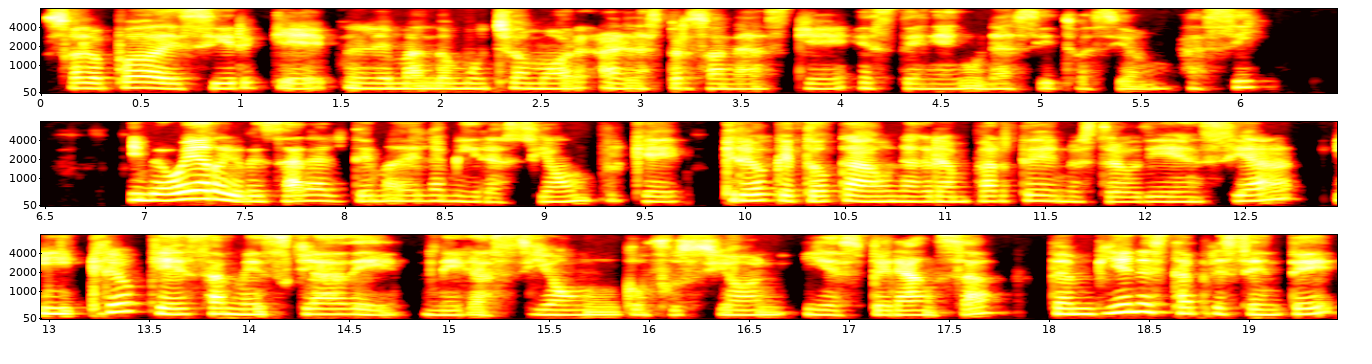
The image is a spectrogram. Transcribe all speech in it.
Solo puedo decir que le mando mucho amor a las personas que estén en una situación así. Y me voy a regresar al tema de la migración porque creo que toca a una gran parte de nuestra audiencia y creo que esa mezcla de negación, confusión y esperanza también está presente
